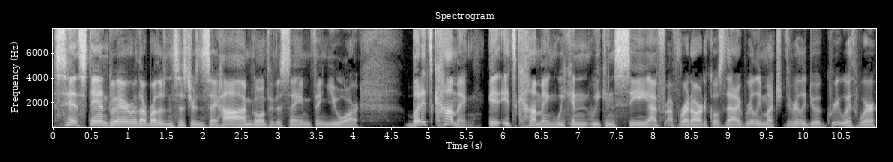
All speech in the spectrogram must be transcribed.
stand there with our brothers and sisters and say, "Ha, I'm going through the same thing you are." But it's coming. It, it's coming. We can we can see. I've I've read articles that I really much really do agree with, where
